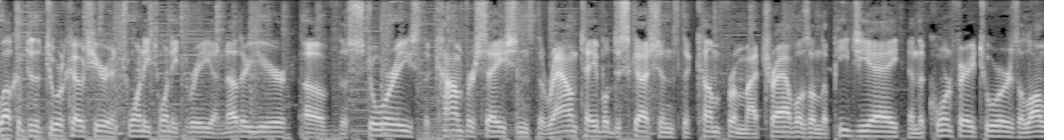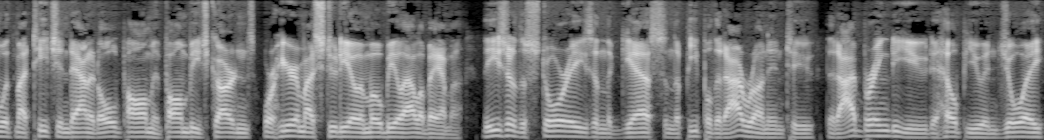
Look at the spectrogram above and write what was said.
Welcome to the Tour Coach here in 2023, another year of the stories, the conversations, the roundtable discussions that come from my travels on the PGA and the Corn Ferry Tours, along with my teaching down at Old Palm and Palm Beach Gardens, or here in my studio in Mobile, Alabama. These are the stories and the guests and the people that I run into that I bring to you to help you enjoy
